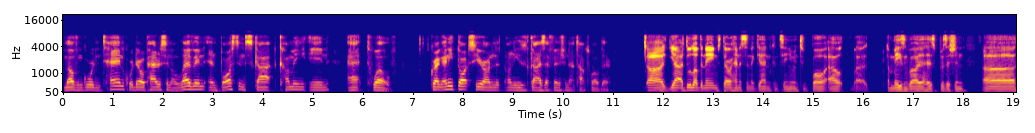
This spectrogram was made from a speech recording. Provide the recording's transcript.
Melvin Gordon ten, Cordarrelle Patterson eleven, and Boston Scott coming in at twelve. Greg, any thoughts here on the, on these guys that finish in that top twelve there? Uh, yeah, I do love the names. Darrell Henderson again, continuing to ball out. Uh, amazing value at his position. Uh,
